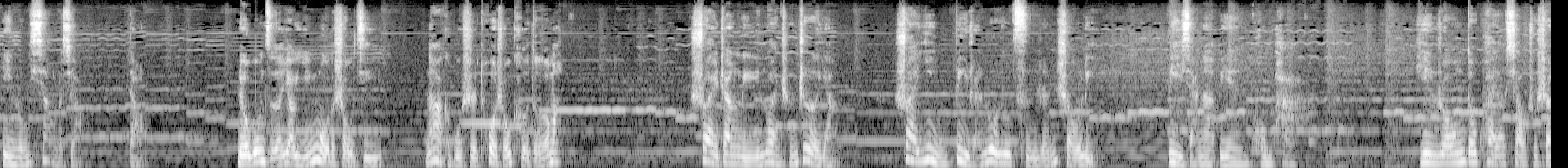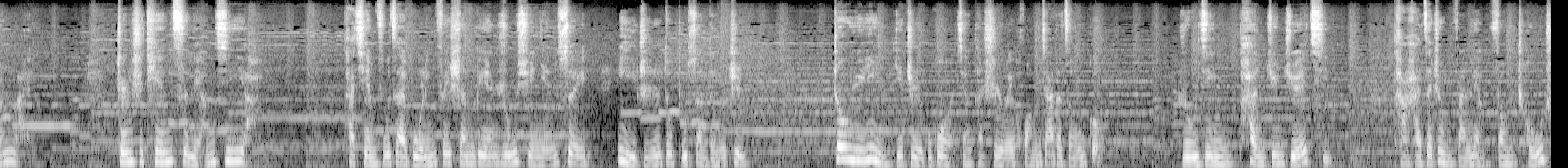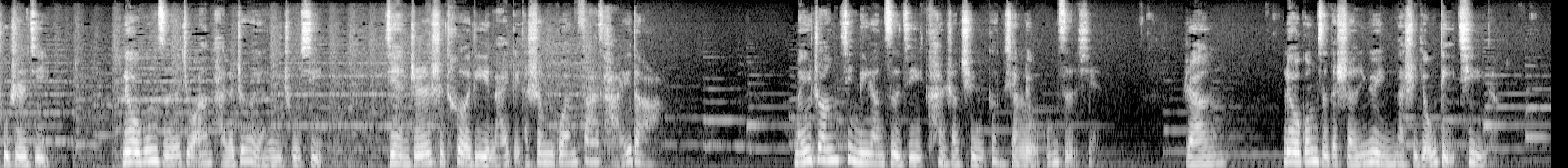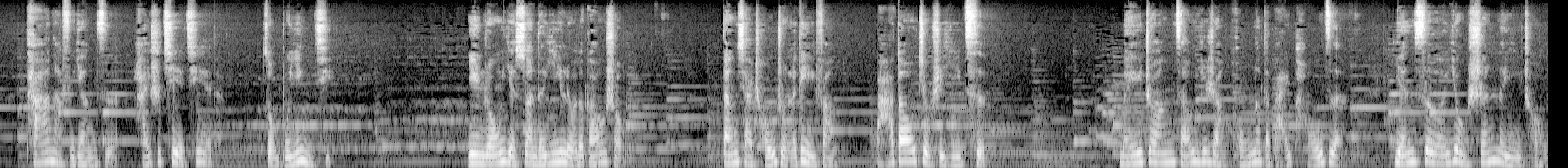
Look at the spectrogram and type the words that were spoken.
尹荣笑了笑。道：“柳公子要尹某的首级，那可不是唾手可得吗？帅帐里乱成这样，帅印必然落入此人手里。陛下那边恐怕……”尹荣都快要笑出声来了，真是天赐良机呀！他潜伏在卜灵妃身边如许年岁，一直都不算得志。周玉印也只不过将他视为皇家的走狗，如今叛军崛起，他还在正反两方踌躇之际，柳公子就安排了这样一出戏，简直是特地来给他升官发财的。眉庄尽力让自己看上去更像柳公子些，然柳公子的神韵那是有底气的。他那副样子还是怯怯的，总不硬气。尹荣也算得一流的高手了，当下瞅准了地方，拔刀就是一刺。眉庄早已染红了的白袍子，颜色又深了一重。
